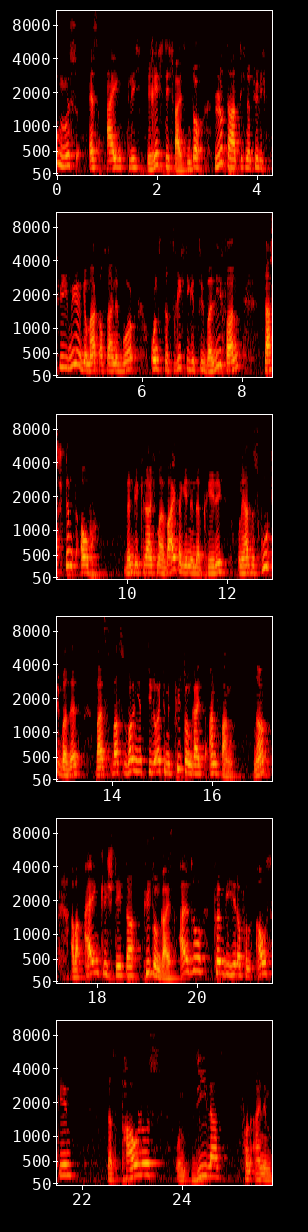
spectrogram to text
muss es eigentlich richtig heißen. Doch Luther hat sich natürlich viel Mühe gemacht auf seine Burg, uns das Richtige zu überliefern. Das stimmt auch, wenn wir gleich mal weitergehen in der Predigt. Und er hat es gut übersetzt. Was, was sollen jetzt die Leute mit Pythongeist anfangen? Ne? Aber eigentlich steht da Pythongeist. Also können wir hier davon ausgehen, dass Paulus und Silas von einem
